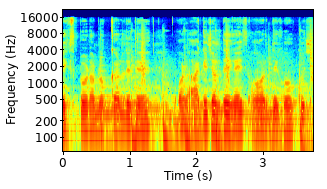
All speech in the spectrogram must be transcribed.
एक्सप्लोर हम लोग कर लेते हैं और आगे चलते हैं गैस और देखो कुछ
